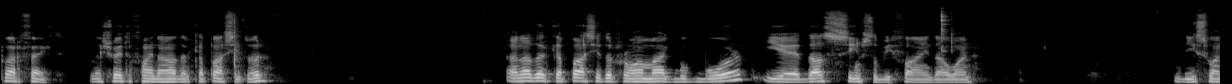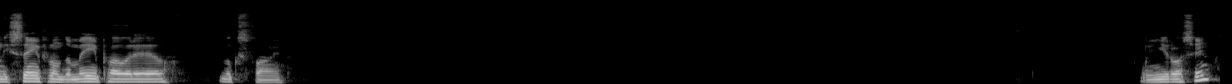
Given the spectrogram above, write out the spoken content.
Perfect. Let's try to find another capacitor. Another capacitor from a MacBook board. Yeah, that seems to be fine, that one. This one is same from the main power rail. Looks fine. We need rosin?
